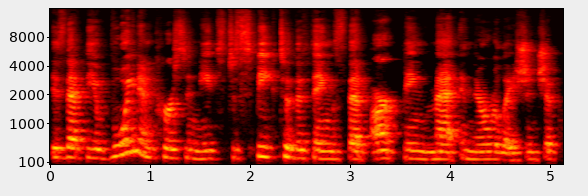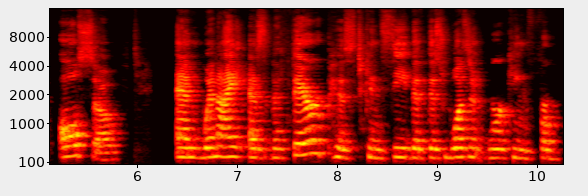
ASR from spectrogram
is that the avoidant person needs to speak to the things that aren't being met in their relationship also. And when I, as the therapist, can see that this wasn't working for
